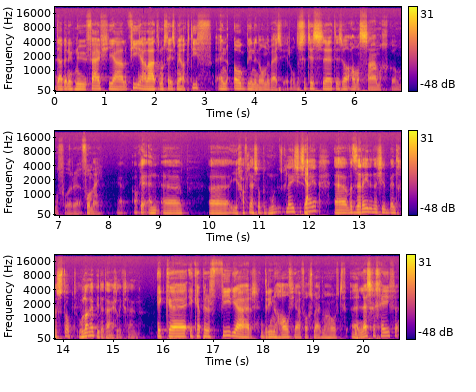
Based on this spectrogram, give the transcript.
daar ben ik nu vijf jaar, vier jaar later nog steeds mee actief. En ook binnen de onderwijswereld. Dus het is, het is wel allemaal samengekomen voor, voor mij. Ja, Oké, okay, en je gaf les op het Moenders College, zei ja. je. wat is de reden dat je bent gestopt? Hoe lang heb je dat eigenlijk gedaan? Ik, ik heb er vier jaar, drieënhalf jaar volgens mij uit mijn hoofd, les gegeven.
